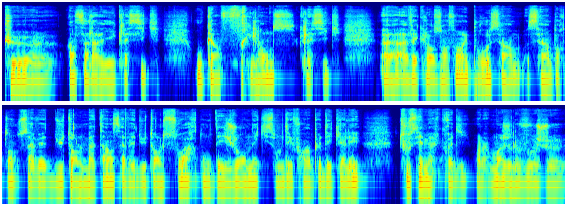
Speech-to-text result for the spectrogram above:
que euh, un salarié classique ou qu'un freelance classique euh, avec leurs enfants. Et pour eux, c'est important. Ça va être du temps le matin, ça va être du temps le soir, donc des journées qui sont des fois un peu décalées. Tous ces mercredis. Voilà, moi, je le vois. Je,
